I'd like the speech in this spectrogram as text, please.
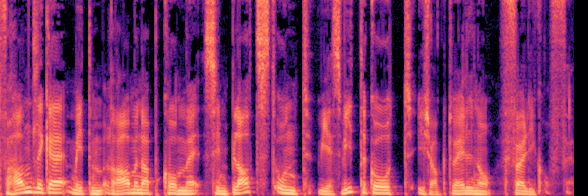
Die Verhandlungen mit dem Rahmenabkommen sind platzt und wie es weitergeht, ist aktuell noch völlig offen.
